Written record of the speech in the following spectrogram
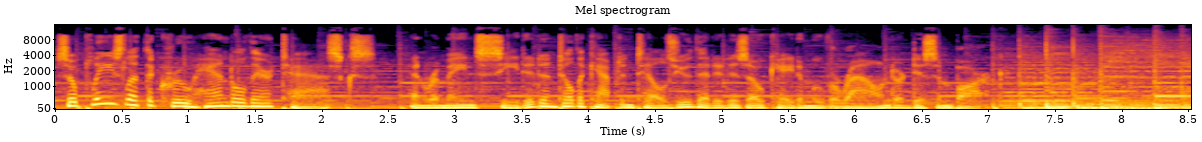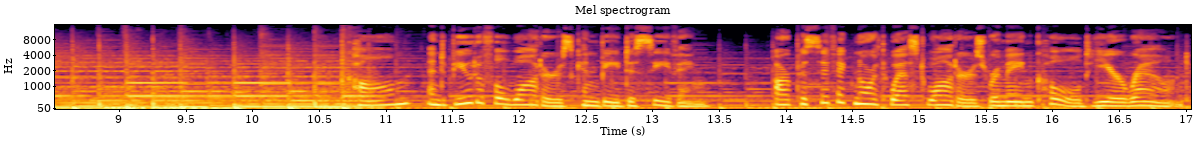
so please let the crew handle their tasks and remain seated until the captain tells you that it is okay to move around or disembark. Calm and beautiful waters can be deceiving. Our Pacific Northwest waters remain cold year-round.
